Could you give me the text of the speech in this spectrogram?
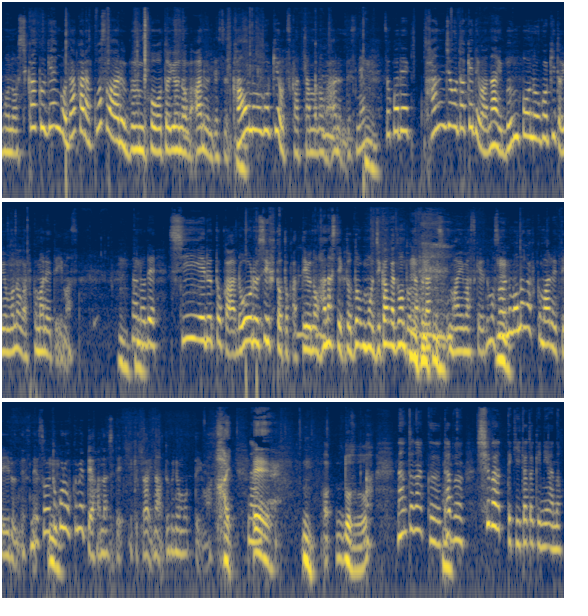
もの視覚言語だからこそある文法というのがあるんです。顔の動きを使ったものがあるんですね、うん。そこで感情だけではない文法の動きというものが含まれています。うんなので CL とかロールシフトとかっていうのを話していくとどもう時間がどんどんなくなってしまいますけれども、そういうものが含まれているんですね。そういうところを含めて話していきたいなというふうに思っています、はい。うん、あどうぞ。なんとなく多分手話って聞いた時にあの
